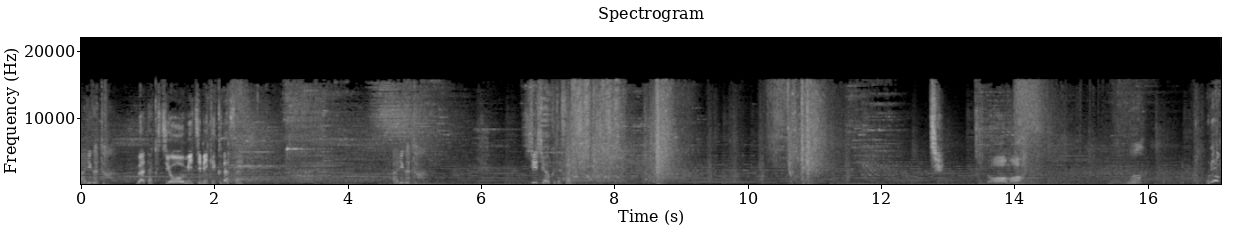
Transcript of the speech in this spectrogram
ありがとう。私をお導きください。ありがとう。指示をください。どうも。う。んどれがいい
